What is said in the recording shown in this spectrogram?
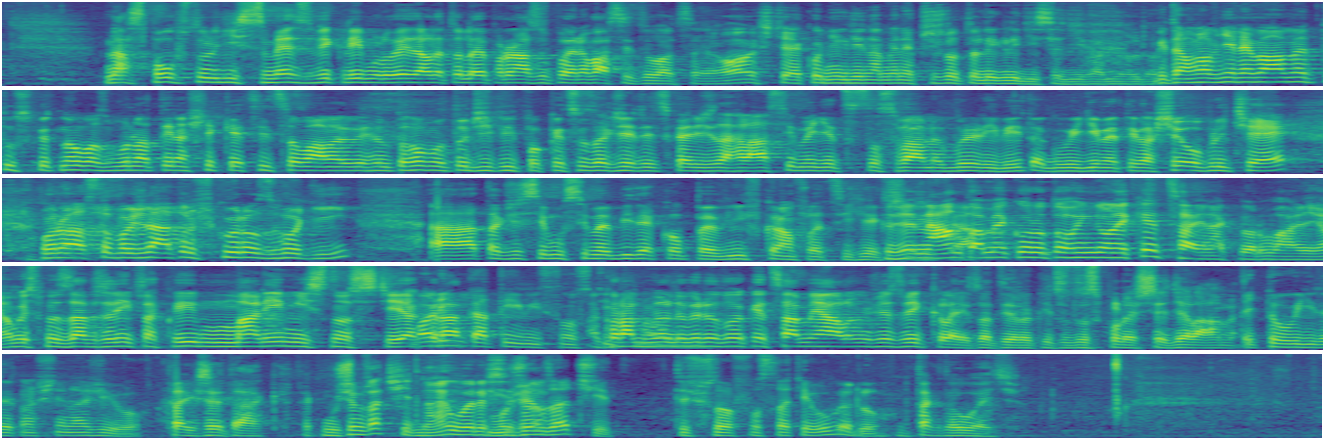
na spoustu lidí jsme zvyklí mluvit, ale tohle je pro nás úplně nová situace. Jo? Ještě jako nikdy na mě nepřišlo tolik lidí se dívat. Mildo. My tam hlavně nemáme tu zpětnou vazbu na ty naše keci, co máme během toho MotoGP pokecu, takže vždycky, když zahlásíme něco, co se vám nebude líbit, tak uvidíme ty vaše obličeje. Ono nás to možná trošku rozhodí, a, takže si musíme být jako pevní v kramflecích. Takže nám tam jako do toho nikdo nekecá jinak normálně. Jo? My jsme zavřený v takové malé místnosti. Akorát, místnosti. akorát no. Mildovi do toho kecám já, ale už je zvyklý za ty roky, co to společně děláme. Teď to uvidíte konečně naživo. Takže tak. Tak můžeme začít, ne? Můžeme začít. Ty jsi to v podstatě uvedl. Tak to uveď.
